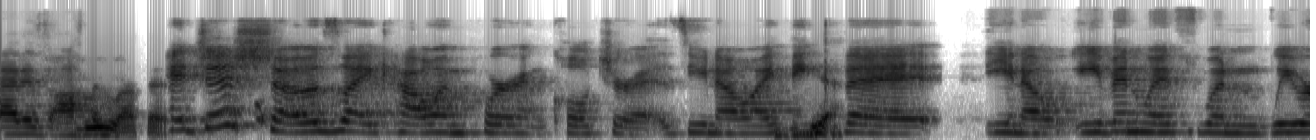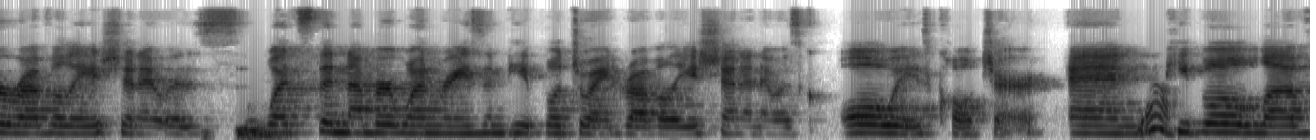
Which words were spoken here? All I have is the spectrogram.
That is awesome. We love it. It just shows like how important culture is. You know, I think yeah. that you know, even with when we were Revelation, it was what's the number one reason people joined Revelation, and it was always culture. And yeah. people love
